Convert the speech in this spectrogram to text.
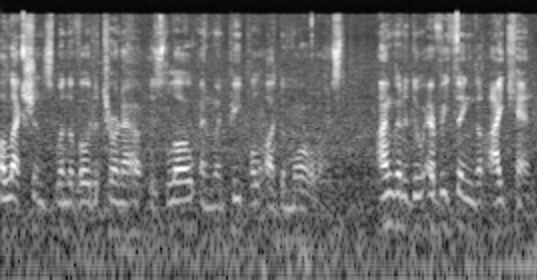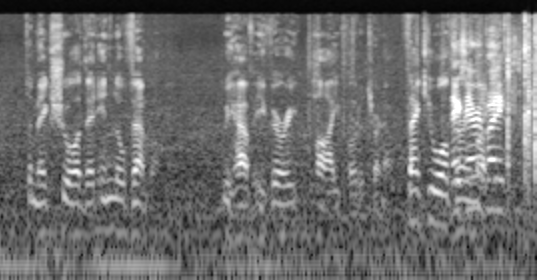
elections when the voter turnout is low and when people are demoralized. I'm going to do everything that I can to make sure that in November we have a very high voter turnout. Thank you all Thanks very everybody. much. Thanks,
